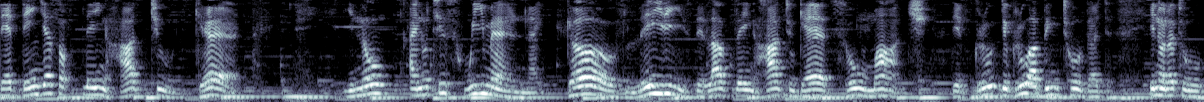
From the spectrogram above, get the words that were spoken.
the dangers of playing hard to get. You know, I notice women like girls, ladies, they love playing hard to get so much. They grew they grew up being told that in order to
